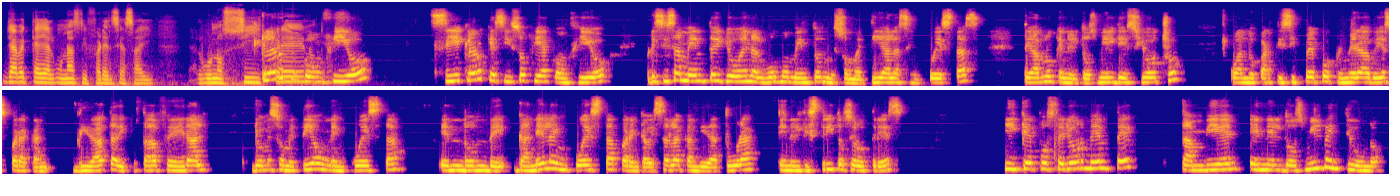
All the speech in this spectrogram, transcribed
Ya ve que hay algunas diferencias ahí. Algunos sí. Claro que confío. Sí, claro que sí, Sofía, confío. Precisamente yo en algún momento me sometí a las encuestas. Te hablo que en el 2018, cuando participé por primera vez para candidata a diputada federal, yo me sometí a una encuesta en donde gané la encuesta para encabezar la candidatura en el Distrito 03 y que posteriormente también en el 2021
